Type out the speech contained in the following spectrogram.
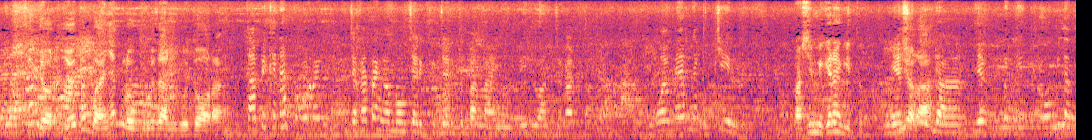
sidoarjo itu banyak loh perusahaan butuh orang Tapi kenapa orang Jakarta nggak mau cari kerja di tempat lain di luar Jakarta? UMR-nya kecil. Pasti mikirnya gitu. Ya Iyalah. sudah. Ya kamu bilang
